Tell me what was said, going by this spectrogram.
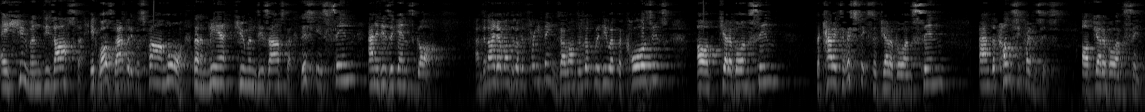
a human disaster. It was that, but it was far more than a mere human disaster. This is sin and it is against God. And tonight I want to look at three things. I want to look with you at the causes of Jeroboam's sin, the characteristics of Jeroboam's sin and the consequences of Jeroboam's sin.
